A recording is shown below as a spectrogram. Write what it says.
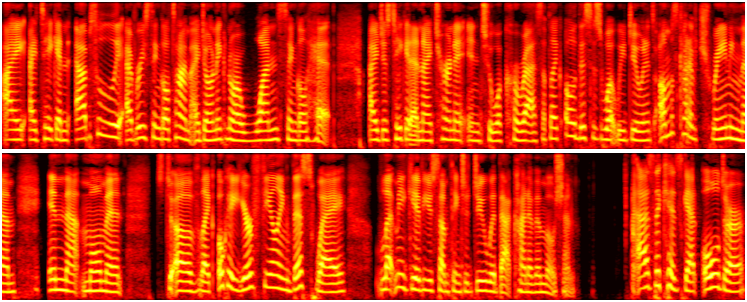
I, I take it absolutely every single time. I don't ignore one single hit. I just take it and I turn it into a caress of like, oh, this is what we do. And it's almost kind of training them in that moment of like, okay, you're feeling this way. Let me give you something to do with that kind of emotion as the kids get older,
